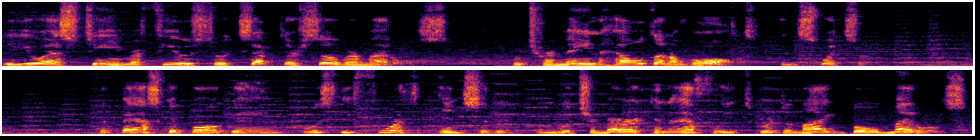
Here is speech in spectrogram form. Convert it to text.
the U.S. team refused to accept their silver medals which remain held in a vault in Switzerland. The basketball game was the fourth incident in which American athletes were denied gold medals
